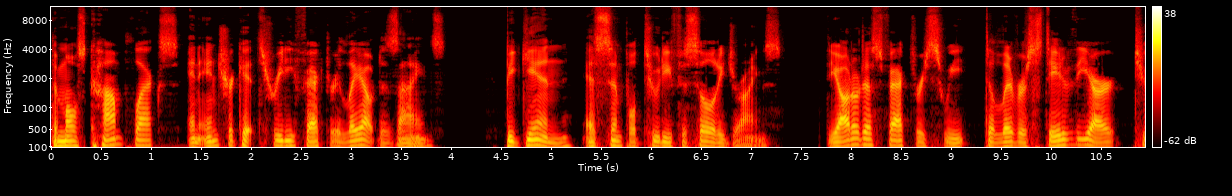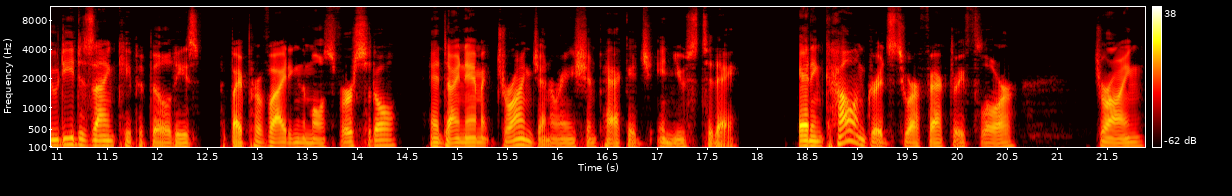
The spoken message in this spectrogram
The most complex and intricate 3D factory layout designs begin as simple 2D facility drawings. The Autodesk Factory Suite delivers state-of-the-art 2D design capabilities by providing the most versatile and dynamic drawing generation package in use today. Adding column grids to our factory floor drawing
